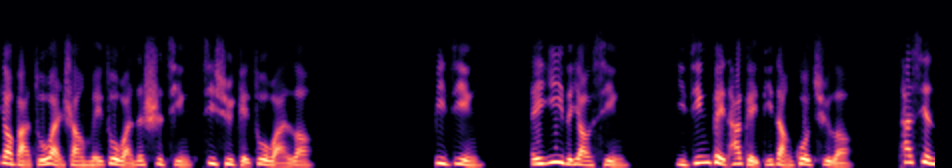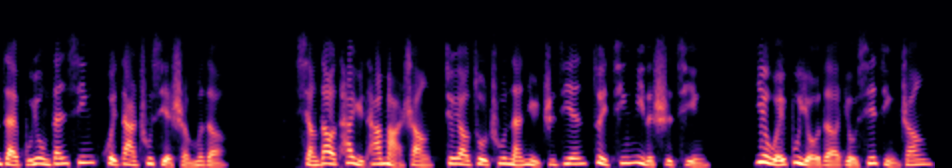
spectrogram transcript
要把昨晚上没做完的事情继续给做完了。毕竟 A E 的药性已经被他给抵挡过去了，他现在不用担心会大出血什么的。想到他与他马上就要做出男女之间最亲密的事情。叶维不由得有些紧张，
